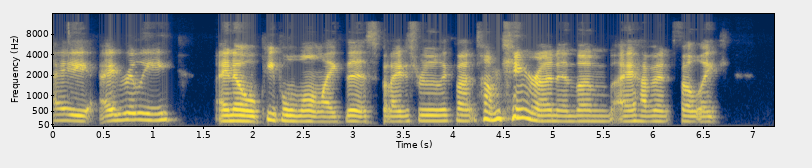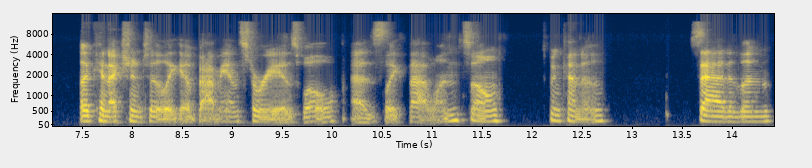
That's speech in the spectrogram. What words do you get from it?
I I really I know people won't like this, but I just really like that Tom King run, and then I haven't felt like a connection to like a Batman story as well as like that one. So it's been kind of sad. And then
